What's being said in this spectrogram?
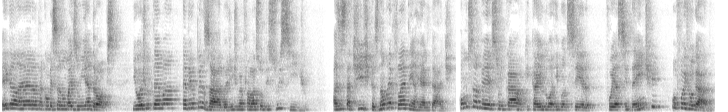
Ei galera, tá começando mais um IA Drops e hoje o tema é meio pesado, a gente vai falar sobre suicídio. As estatísticas não refletem a realidade. Como saber se um carro que caiu numa ribanceira foi acidente ou foi jogado?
